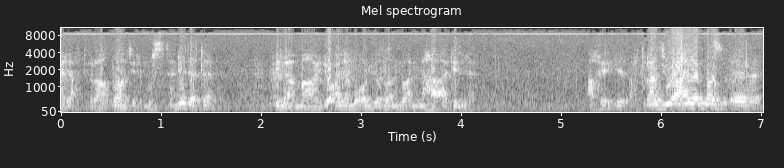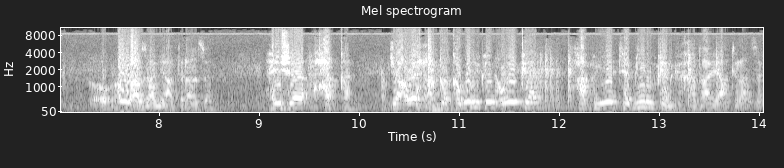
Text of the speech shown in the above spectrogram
الاعتراضات المستندة إلى ما يعلم أو يظن أنها أدلة. أخي اعتراضي وهي مز... أو عزاني اعتراضا. هيش حقا. جاء حق قبول كان أو حقية تبين كان كخطايا اعتراضك.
